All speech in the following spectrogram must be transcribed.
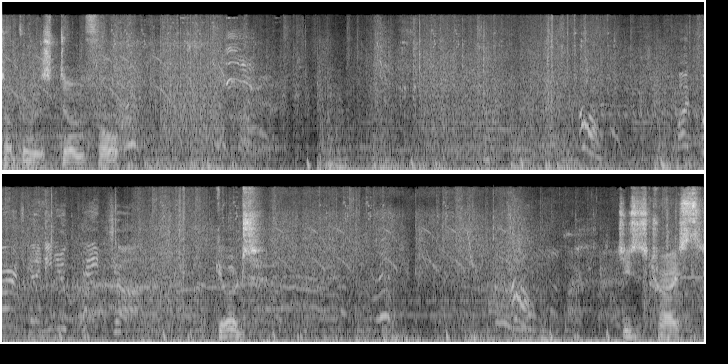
Gun is done for. My bird's gonna need new paint job. Good. Jesus Christ.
